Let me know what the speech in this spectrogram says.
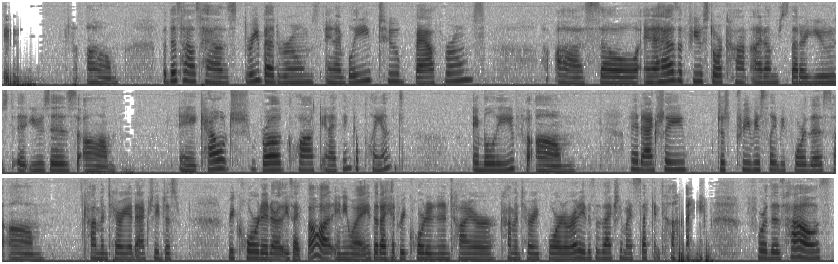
um but this house has three bedrooms and I believe two bathrooms uh, so and it has a few store count items that are used it uses um, a couch rug clock and I think a plant I believe um, I had actually just previously before this um, commentary, I'd actually just recorded, or at least I thought anyway, that I had recorded an entire commentary for it already. This is actually my second time for this house.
